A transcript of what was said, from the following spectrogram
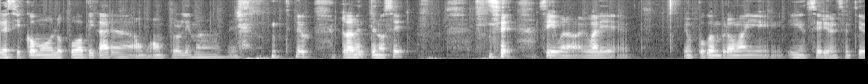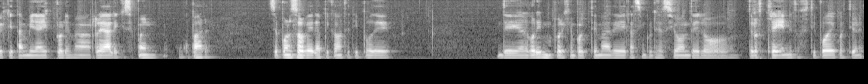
A decir cómo lo puedo aplicar a un, problema. realmente no sé. sí, bueno, igual es, un poco en broma y, en serio, en el sentido de que también hay problemas reales que se pueden ocupar, se pueden resolver aplicando este tipo de, de algoritmos. Por ejemplo, el tema de la sincronización de, los, de los trenes, todo ese tipo de cuestiones,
